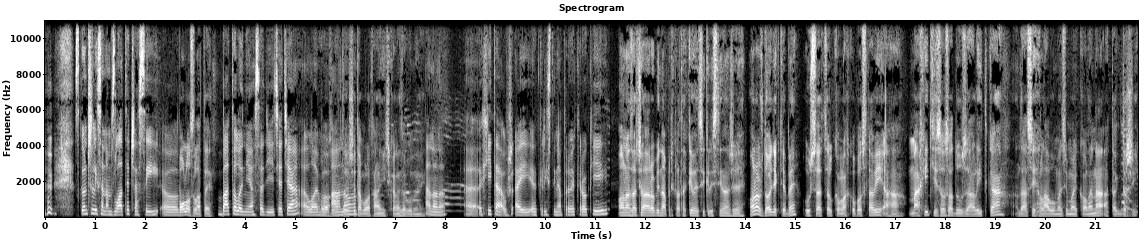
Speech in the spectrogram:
Skončili sa nám zlaté časy. Uh, Bolo zlaté. Batolenia sa dieťaťa, lebo Bolo zlaté. áno. Ešte tam bola tá Anička, nezabudaj. Áno, no. Eh, chytá už aj Kristina prvé kroky. Ona začala robiť napríklad také veci, Kristina, že ona už dojde k tebe, už sa celkom ľahko postaví a má chytí zozadu zálítka, dá si hlavu medzi moje kolena a tak drží.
